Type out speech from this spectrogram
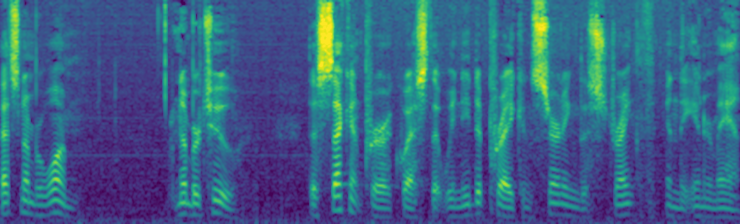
That's number one. Number two, the second prayer request that we need to pray concerning the strength in the inner man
